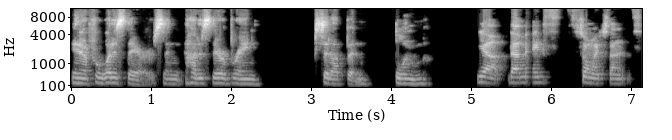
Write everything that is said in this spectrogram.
you know, for what is theirs and how does their brain sit up and bloom. Yeah, that makes so much sense.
